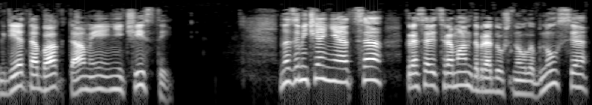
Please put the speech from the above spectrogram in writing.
Где табак, там и нечистый. На замечание отца красавец Роман добродушно улыбнулся,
